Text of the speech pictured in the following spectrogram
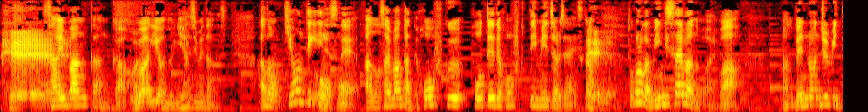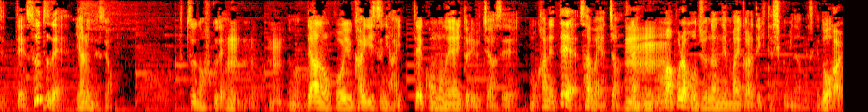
へえ。裁判官が上着を脱ぎ始めたんです。あの、基本的にですね、あの、裁判官って報復、法廷で報復ってイメージあるじゃないですか。えところが民事裁判の場合は、あの、弁論準備って言って、スーツでやるんですよ。普通の服でえ。うんうんうん。うん。で、あの、こういう会議室に入って、今後のやり取り打ち合わせも兼ねて、裁判やっちゃうんですね。うんうんうんまあ、これはもう十何年前からできた仕組みなんですけど、はい。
